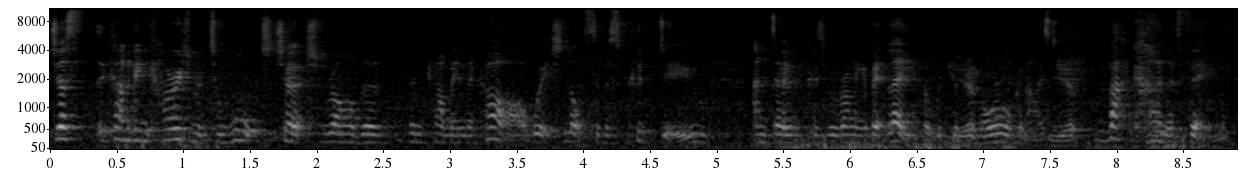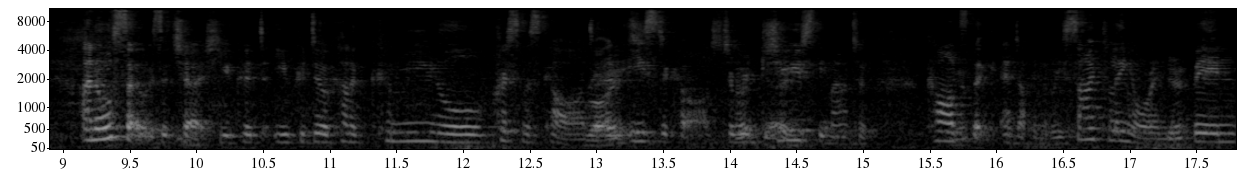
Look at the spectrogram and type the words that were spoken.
just the kind of encouragement to walk to church rather than come in the car, which lots of us could do and don't because we're running a bit late, but we could Yep. be more organised. Yep. That kind of thing. And also, as a church, you could you could do a kind of communal Christmas card Right. and Easter card to Okay. reduce the amount of cards Yep. that end up in the recycling or in the bin,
